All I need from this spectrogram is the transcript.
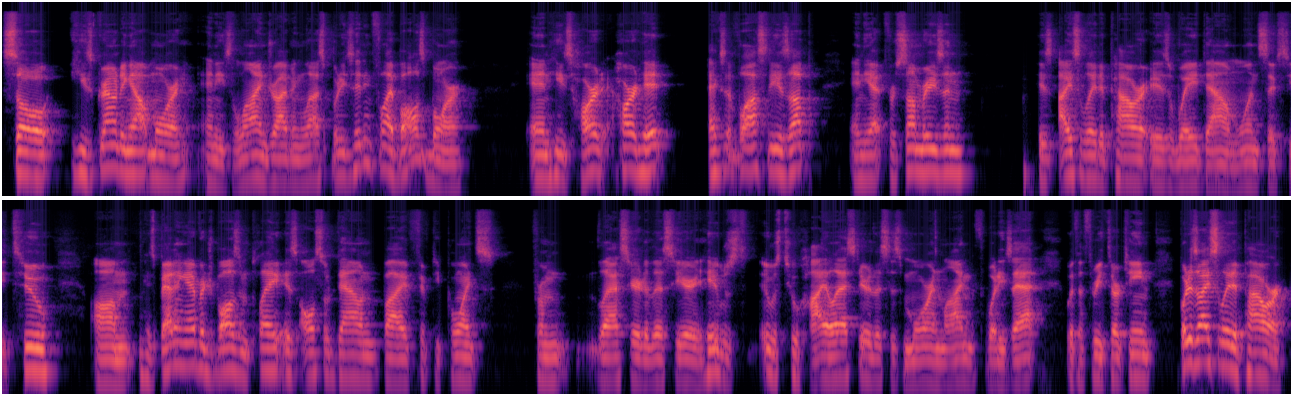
So he's grounding out more and he's line driving less, but he's hitting fly balls more and he's hard hard hit. Exit velocity is up, and yet for some reason His isolated power is way down, 162. Um, his batting average balls in play is also down by 50 points from last year to this year. He was it was too high last year. This is more in line with what he's at with a 313. But his isolated power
